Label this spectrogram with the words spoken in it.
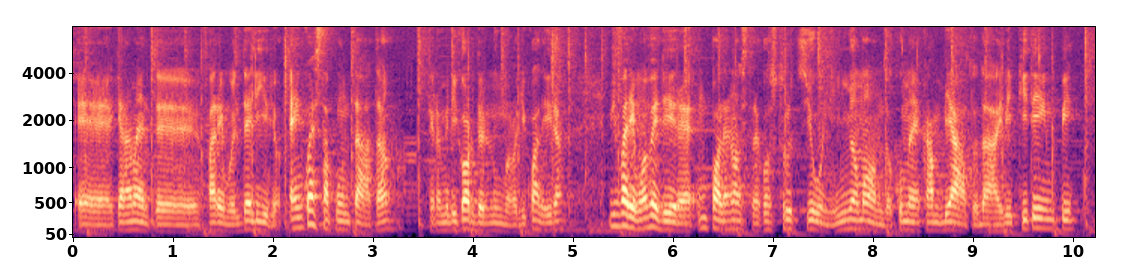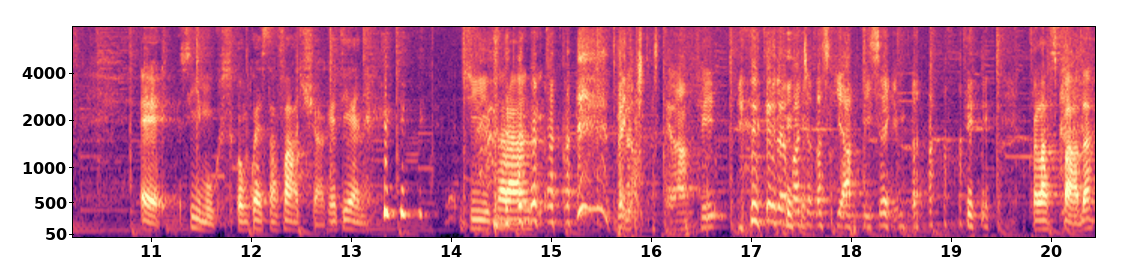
E chiaramente faremo il delirio. E in questa puntata, che non mi ricordo il numero di quale era, vi faremo vedere un po' le nostre costruzioni, il mio mondo, come è cambiato dai vecchi tempi. E Simux con questa faccia che tiene ci farà anche Bella schiaffi, la faccia da schiaffi sembra. con la spada,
